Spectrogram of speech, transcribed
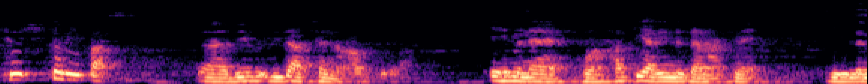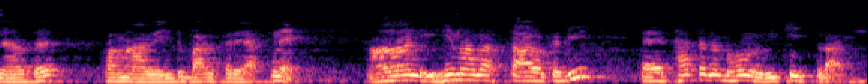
ශුෂ්ක විපස් විදර්ශනාව කියලා. එහෙම නෑ හති අරින්න තැනක් නෑ. ගිහිල්ලා නැවත පමාවෙන්න බංකරයක් නෑ. ආන් එහෙම අවස්ථාවකදී සතන බොහොම විචිත්‍රයි.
